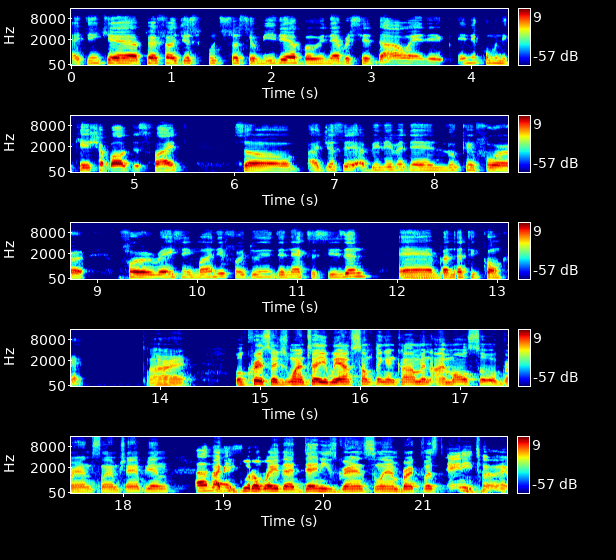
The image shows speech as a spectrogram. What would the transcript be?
I think uh, PFL just put social media, but we never sit down and uh, any communication about this fight. So I just I believe in looking for for raising money for doing the next season, and mm-hmm. but nothing concrete. All right. Well, Cris, I just want to tell you we have something in common. I'm also a Grand Slam champion. Oh, nice. I can put away that Denny's Grand Slam breakfast anytime,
